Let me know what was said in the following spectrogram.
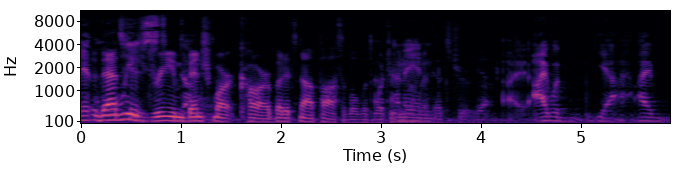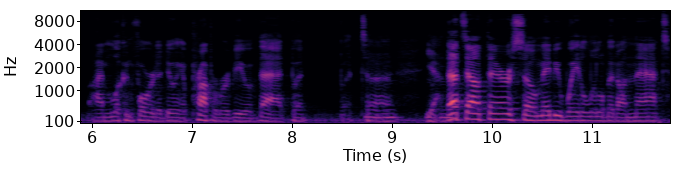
at. At that's his dream double. benchmark car, but it's not possible with what you're I dealing mean, with. That's true. Yeah. I, I would, yeah, I I'm looking forward to doing a proper review of that, but but uh, Mm-hmm. yeah, that's out there, so maybe wait a little bit on that.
